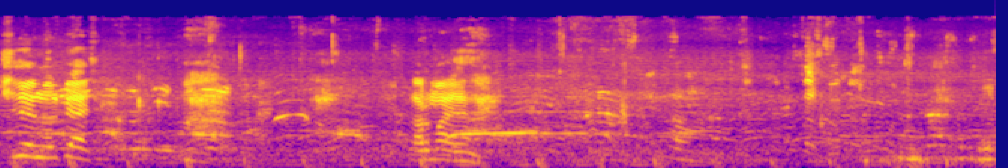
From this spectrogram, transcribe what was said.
Четыре ноль пять. Нормально. Не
